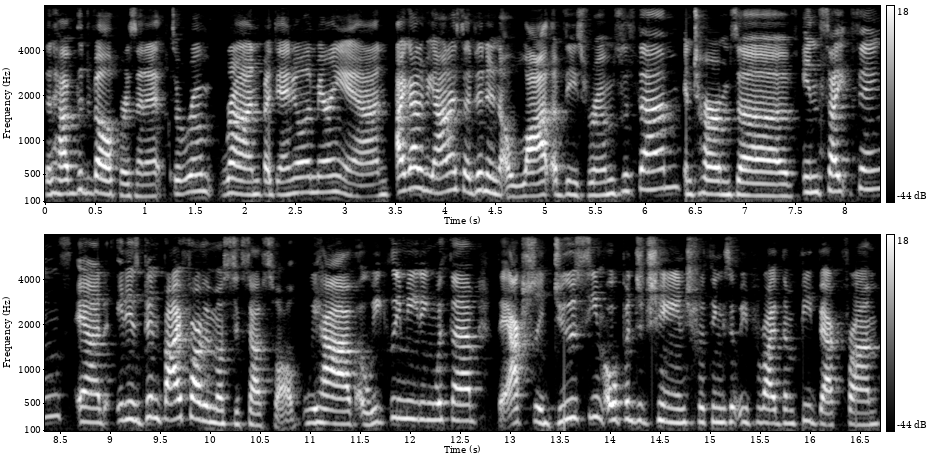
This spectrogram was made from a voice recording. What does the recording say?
that have the developers in it. It's a room run by Daniel and Marianne. I got to be honest, I've been in a lot of these rooms with them in terms of insight things, and it has been by far the most successful. We have a weekly meeting with them. They actually do seem open to change for things that we provide them feedback from.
